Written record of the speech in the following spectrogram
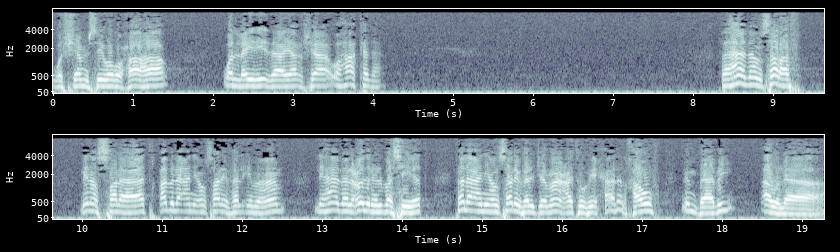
والشمس وضحاها والليل إذا يغشى وهكذا. فهذا انصرف من الصلاة قبل أن ينصرف الإمام لهذا العذر البسيط فلا أن ينصرف الجماعة في حال الخوف من باب أولى.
